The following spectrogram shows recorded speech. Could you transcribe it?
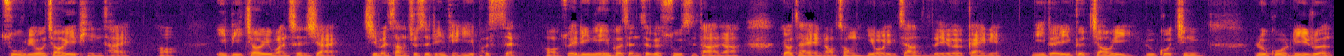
主流交易平台哦，一笔交易完成下来。基本上就是零点一 percent 哦，所以零点一 percent 这个数字，大家要在脑中有一这样子的一个概念。你的一个交易如果进，如果利润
